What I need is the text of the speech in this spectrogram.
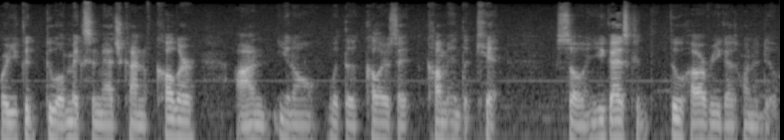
Or you could do a mix and match kind of color on, you know, with the colors that come in the kit. So you guys could do however you guys want to do.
